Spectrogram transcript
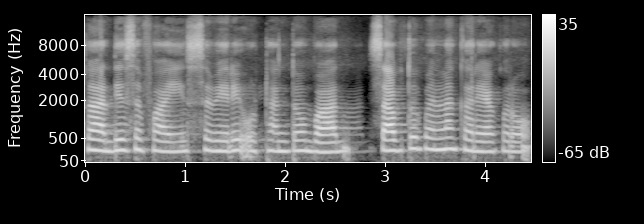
ਘਰ ਦੀ ਸਫ਼ਾਈ ਸਵੇਰੇ ਉੱਠਣ ਤੋਂ ਬਾਅਦ ਸਭ ਤੋਂ ਪਹਿਲਾਂ ਕਰਿਆ ਕਰੋ।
